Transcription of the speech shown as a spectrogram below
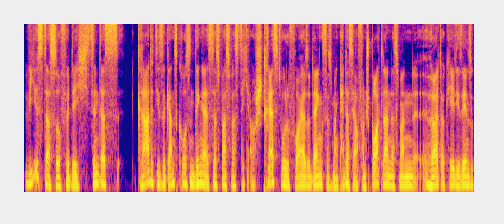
wie ist das so für dich? Sind das gerade diese ganz großen Dinge, ist das was, was dich auch stresst, wo du vorher so denkst, dass man kennt das ja auch von Sportlern, dass man hört, okay, die sehen so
